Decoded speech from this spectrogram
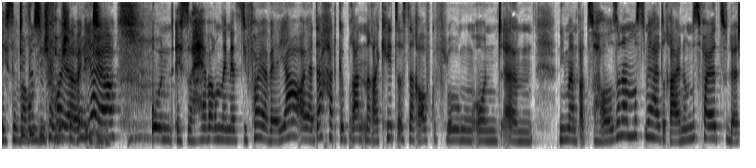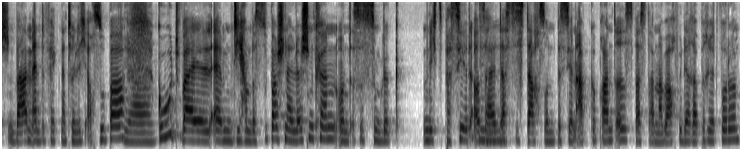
Ich so, Die warum die Feuerwehr? Ja, ja. Und ich so, hä, warum denn jetzt die Feuerwehr? Ja, euer Dach hat gebrannt, eine Rakete ist darauf geflogen und ähm, niemand war zu Hause. Und dann mussten wir halt rein, um das Feuer zu löschen. War im Endeffekt natürlich auch super Ja. gut, weil ähm, die haben das super schnell löschen können und es ist zum Glück nichts passiert, außer Mhm. halt, dass das Dach so ein bisschen abgebrannt ist, was dann aber auch wieder repariert wurde.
